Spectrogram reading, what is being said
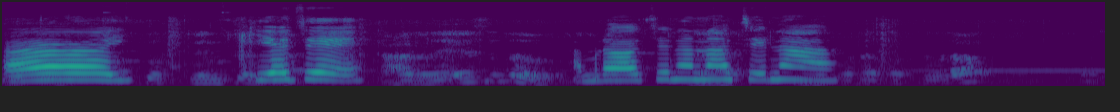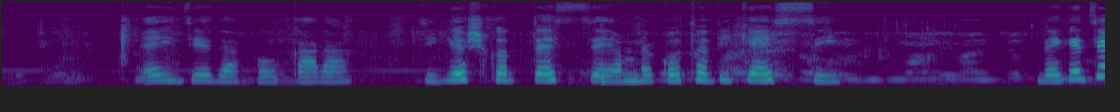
এই, কি হয়েছে? আমরা অচেনা না চেনা? এই যে দেখো, কারা? জিজ্ঞেস করতে এসছে, আমরা কোথা থেকে এসছি? দেখেছ?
